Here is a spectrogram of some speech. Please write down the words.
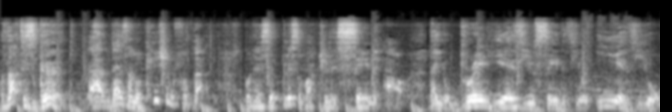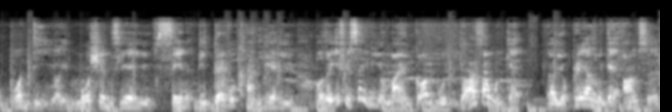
that is good. there's an occasion for that. But there's a place of actually saying it out. That your brain hears you saying it, your ears, your body, your emotions hear you saying it. The devil can hear you. Although if you say it in your mind, God will your answer will get uh, your prayers will get answered.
